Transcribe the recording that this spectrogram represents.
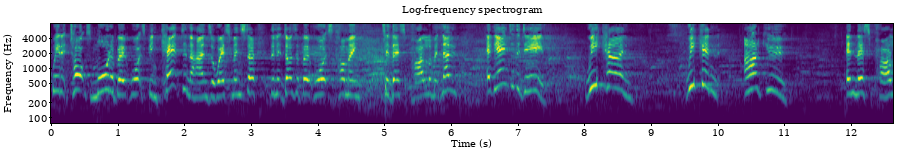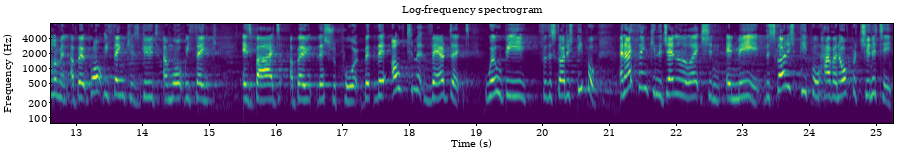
where it talks more about what's been kept in the hands of Westminster than it does about what's coming to this Parliament. Now, at the end of the day, we can, we can argue in this Parliament about what we think is good and what we think is bad about this report, but the ultimate verdict will be for the Scottish people. And I think in the general election in May, the Scottish people have an opportunity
